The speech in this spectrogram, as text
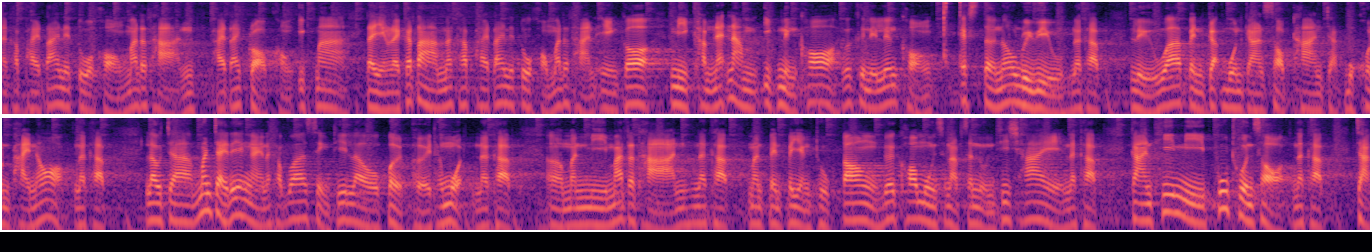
นะครับภายใต้ในตัวของมาตรฐาน ภายใต้กรอบของ ICMA แต่อย่างไรก็ตามนะครับภายใต้ในตัวของมาตรฐานเองก็มีคำแนะนำอีกหนึ่งข้อก็คือในเรื่องของ external review นะครับหรือว่าเป็นกระบวนการสอบทานจากบุคคลภายนอกนะครับ เราจะมั่นใจได้ยังไงนะครับว่าสิ่งที่เราเปิดเผยทั้งหมดนะครับมันมีมาตรฐานนะครับมันเป็นไปอย่างถูกต้องด้วยข้อมูลสนับสนุนที่ใช่นะครับการที่มีผู้ทวนสอบนะครับจาก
